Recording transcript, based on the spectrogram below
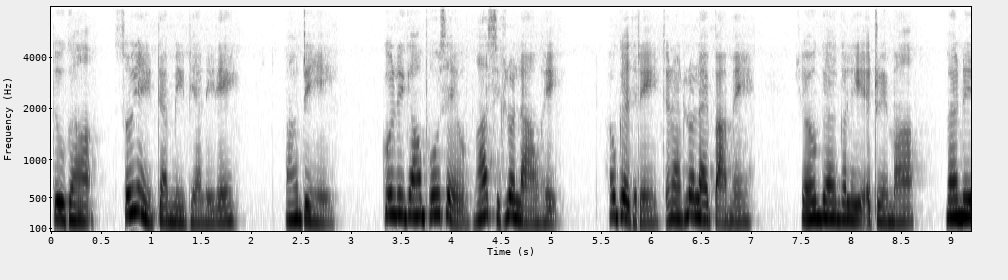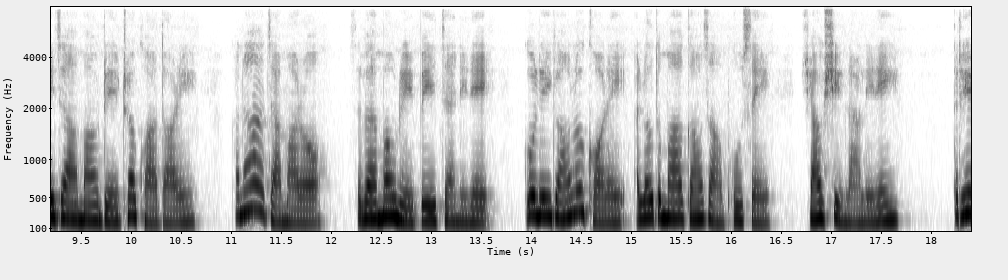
သူကစိုးရိမ်တက်မိပြန်လေတယ်။မောင်တင်ရင်ကိုလီကောင်ဖိုးဆယ်ကိုငါစီလွှတ်လာအောင်ဟဲ့။ဟုတ်ကဲ့တဲ့ကျွန်တော်လွှတ်လိုက်ပါမယ်ရုံးကန်ကလေးအတွင်မှာမန်နေဂျာမောင်တင်ထွက်ခွာသွားတယ်ခဏအကြာမှာတော့စပန်မုံတွေပေးကြံနေတဲ့ကိုလီကောင်လို့ခေါ်တဲ့အလုသမားကောင်းဆောင်ဖိုးစိန်ရောက်ရှိလာလေတယ်တထေ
